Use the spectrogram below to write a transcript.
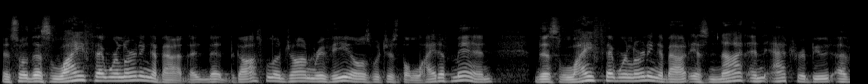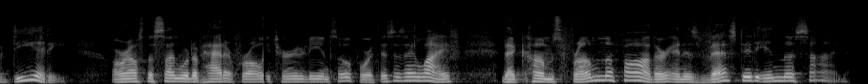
And so, this life that we're learning about, that, that, the Gospel of John reveals, which is the light of men, this life that we're learning about is not an attribute of deity, or else the Son would have had it for all eternity and so forth. This is a life that comes from the Father and is vested in the Son.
